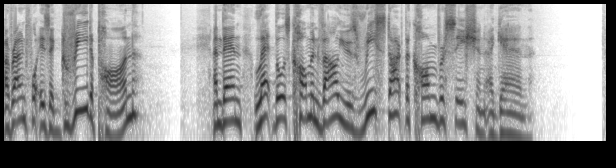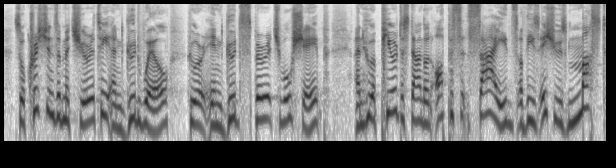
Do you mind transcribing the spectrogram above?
around what is agreed upon and then let those common values restart the conversation again. So, Christians of maturity and goodwill who are in good spiritual shape and who appear to stand on opposite sides of these issues must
